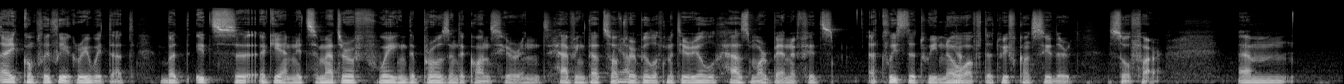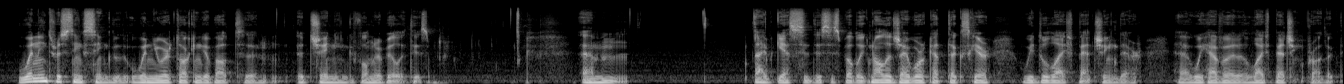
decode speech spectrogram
I completely agree with that, but it's uh, again, it's a matter of weighing the pros and the cons here, and having that software yep. bill of material has more benefits, at least that we know yep. of, that we've considered so far. Um, one interesting thing when you were talking about um, chaining vulnerabilities, um, I guess this is public knowledge. I work at TuxCare. We do live patching there. Uh, we have a live patching product.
